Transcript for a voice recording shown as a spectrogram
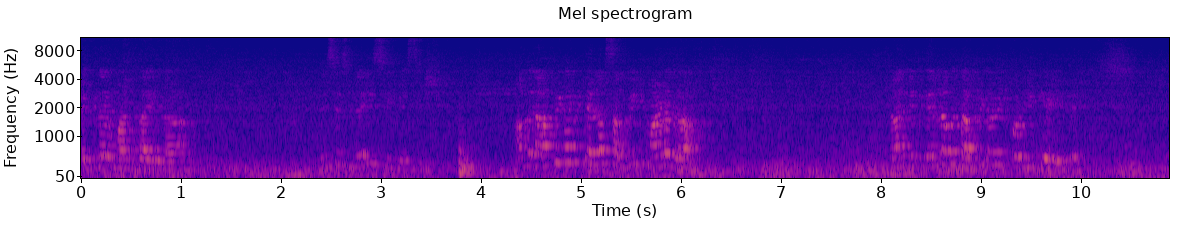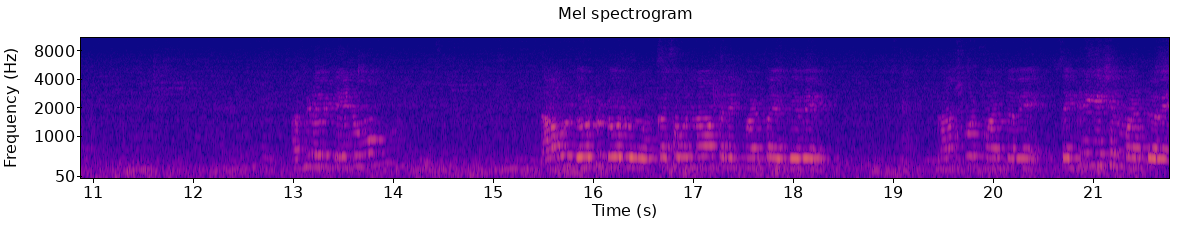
ರೆಗ್ಯುಲರ್ ಮಾಡ್ತಾ ಇಲ್ಲ. This is very serious issue ಆಮೇಲೆ ಅಫಿಡವಿಟ್ ಎಲ್ಲ ಸಬ್ಮಿಟ್ ಮಾಡಿದ್ರ? ನಾನು ನಿಮ್ಗೆಲ್ಲ ಒಂದು ಅಫಿಡವಿಟ್ ಕೊಡ್ಲಿಕ್ಕೆ ಹೇಳಿದ್ದೆ. ಅಫಿಡವಿಟ್ ಏನು? ನಾವು ಡೋರ್ ಟು ಡೋರ್ ಕಸವನ್ನ ಕಲೆಕ್ಟ್ ಮಾಡ್ತಾ ಇದ್ದೇವೆ. ಟ್ರಾನ್ಸ್ಪೋರ್ಟ್ ಮಾಡ್ತೇವೆ. ಸೆಗ್ರಿಗೇಷನ್ ಮಾಡ್ತೇವೆ.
